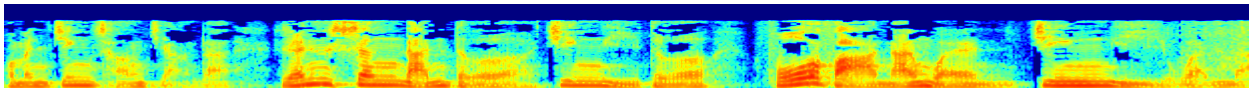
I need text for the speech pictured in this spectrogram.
我们经常讲的。人生难得今已得，佛法难闻今已闻呐。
